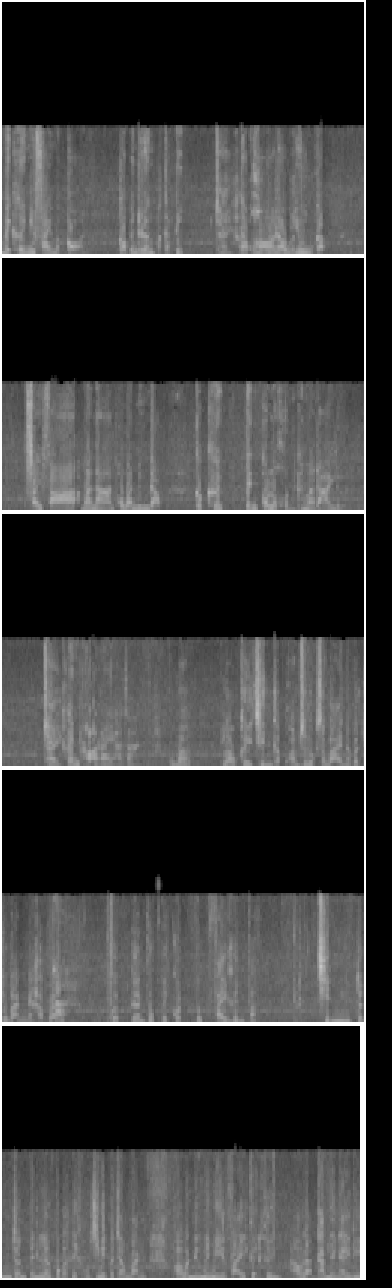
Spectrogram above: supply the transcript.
ไม่เคยมีไฟมาก่อน ก็เป็นเรื่องปกติใช่ครับแต่พอคงป็นเรางปกติอยู่กับไฟฟ้ามานานพอวันหนึ่งดับ ก็เคยเป็นกลหนขึ้นมาได้เลย ใช่ครับเป็นเพราะอะไรคะอาจารย์ ผมว่า เราเคยชินกับความสะดวกสบายณปัจจุบันนะครับว่า ค่ะกดเดินปุ๊บไปกดปุ๊บไฟขึ้นปั๊บชินจนจนเป็นเรื่องปกติของชีวิตประจำวันพอวันหนึงไม่มีไฟเกิดขึ้นเอาละทำยังไงดี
